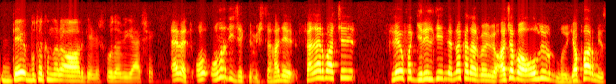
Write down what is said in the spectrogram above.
de bu takımlara ağır gelir. Bu da bir gerçek. Evet. O, ona diyecektim işte. Hani Fenerbahçe playoff'a girildiğinde ne kadar böyle bir acaba oluyor mu yapar mıyız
